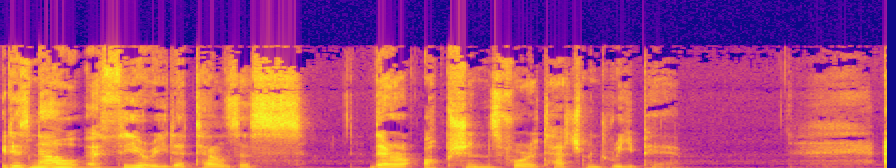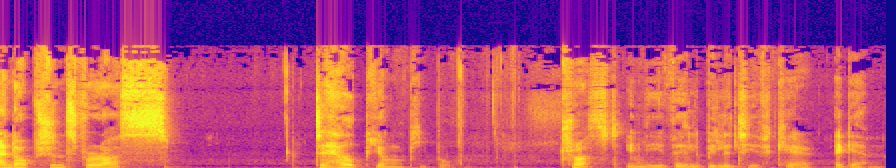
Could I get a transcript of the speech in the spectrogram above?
It is now a theory that tells us there are options for attachment repair and options for us to help young people trust in the availability of care again.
